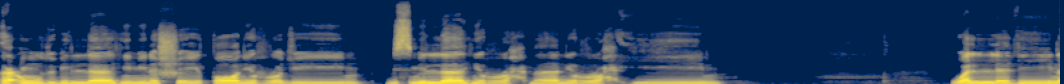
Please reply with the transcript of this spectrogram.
Euzu billahi mineşşeytanirracim. Bismillahirrahmanirrahim. والذين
